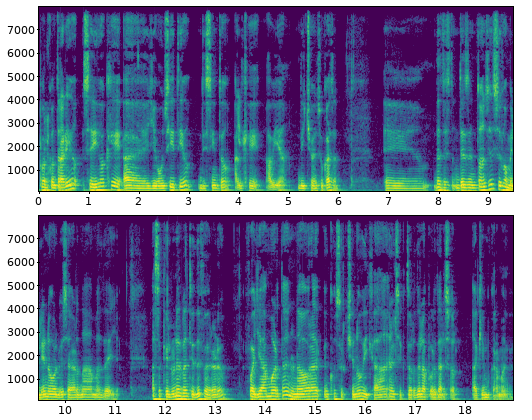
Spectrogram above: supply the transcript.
Por el contrario, se dijo que eh, llegó a un sitio distinto al que había dicho en su casa. Eh, desde, desde, entonces su familia no volvió a saber nada más de ella, hasta que el lunes 22 de febrero fue hallada muerta en una obra en construcción ubicada en el sector de la Puerta del Sol, aquí en Bucaramanga.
